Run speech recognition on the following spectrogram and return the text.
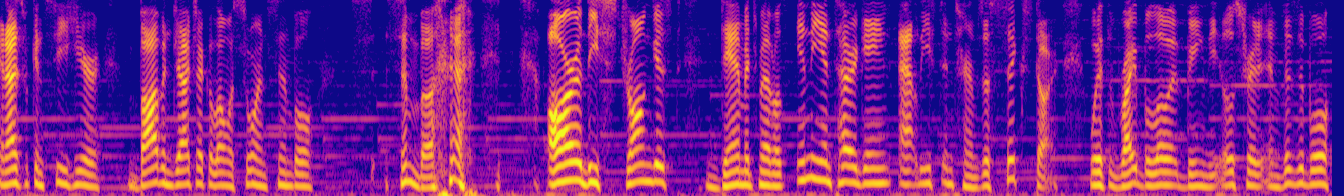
And as we can see here, Bob and Jack Jack along with Sora and Symbol, Simba are the strongest damage medals in the entire game, at least in terms of 6 star, with right below it being the Illustrated Invisible,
